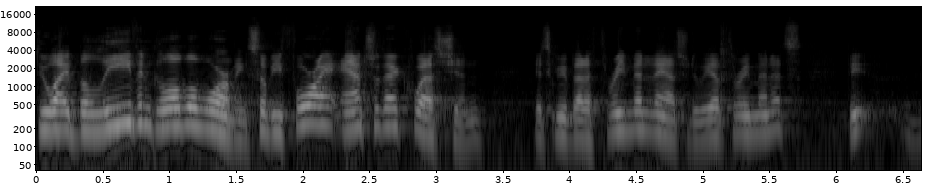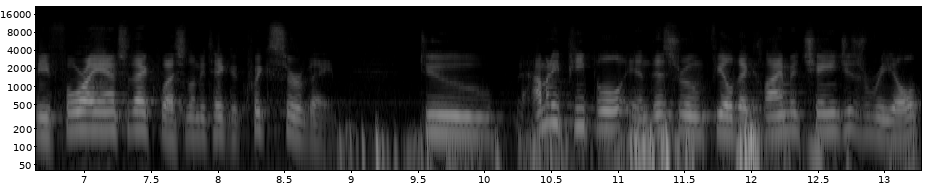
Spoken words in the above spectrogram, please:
Do I believe in global warming? So before I answer that question, it's going to be about a three minute answer. Do we have three minutes? Be, before I answer that question, let me take a quick survey. Do how many people in this room feel that climate change is real?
